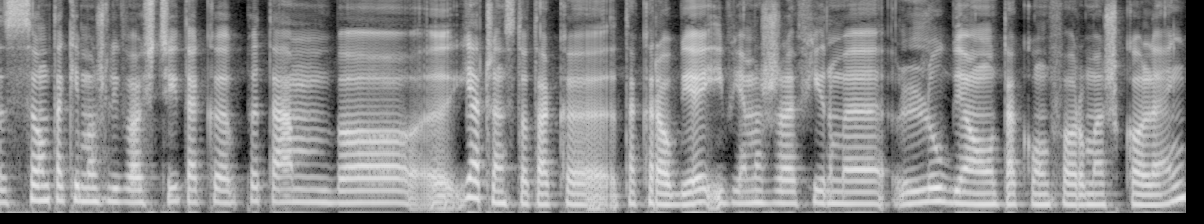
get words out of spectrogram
y, są takie możliwości? Tak pytam, bo y, ja często tak, y, tak robię i wiem, że firmy lubią taką formę szkoleń,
